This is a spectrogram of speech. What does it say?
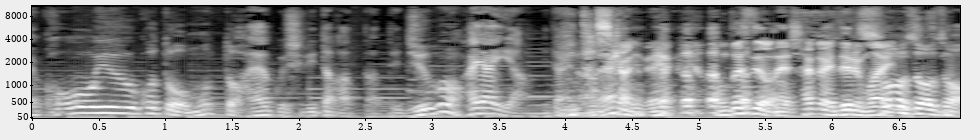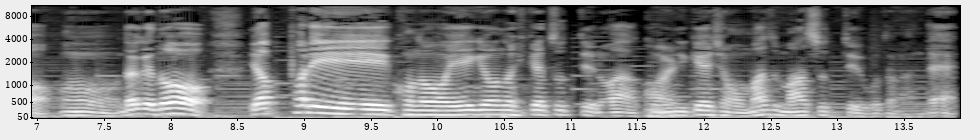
えこういうことをもっと早く知りたかったって十分早いやんみたいな、ね、確かにね。本当ですよね。社会出る前に。そうそうそう、うん、だけどやっぱりこの営業の秘訣っていうのはコミュニケーションをまず回すっていうことなんで、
